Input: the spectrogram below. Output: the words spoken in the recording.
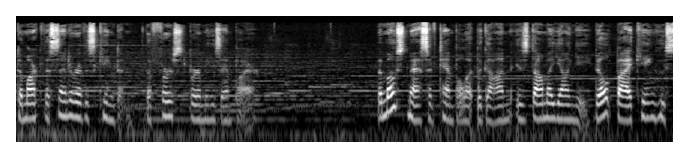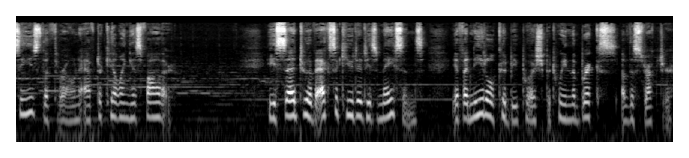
to mark the center of his kingdom, the First Burmese Empire. The most massive temple at Bagan is Dhammayangyi, built by a king who seized the throne after killing his father. He's said to have executed his masons if a needle could be pushed between the bricks of the structure.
